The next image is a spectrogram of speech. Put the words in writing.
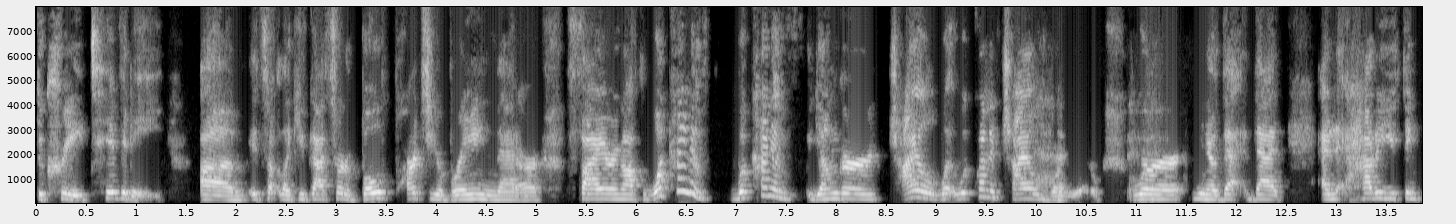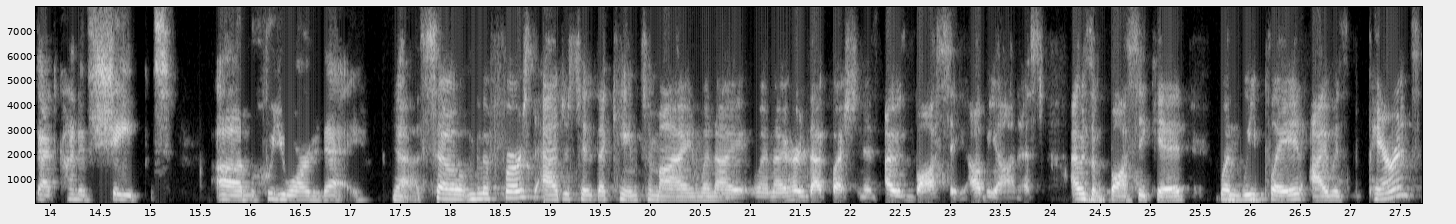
the creativity. Um it's like you've got sort of both parts of your brain that are firing off. What kind of what kind of younger child what, what kind of child were you? Were you know that that and how do you think that kind of shaped um, who you are today? Yeah so the first adjective that came to mind when i when i heard that question is i was bossy i'll be honest. I was a bossy kid. When we played i was the parent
